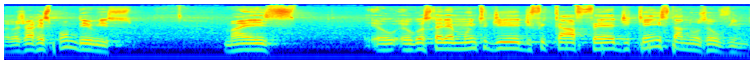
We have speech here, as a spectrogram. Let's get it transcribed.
ela já respondeu isso, mas eu, eu gostaria muito de edificar a fé de quem está nos ouvindo.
